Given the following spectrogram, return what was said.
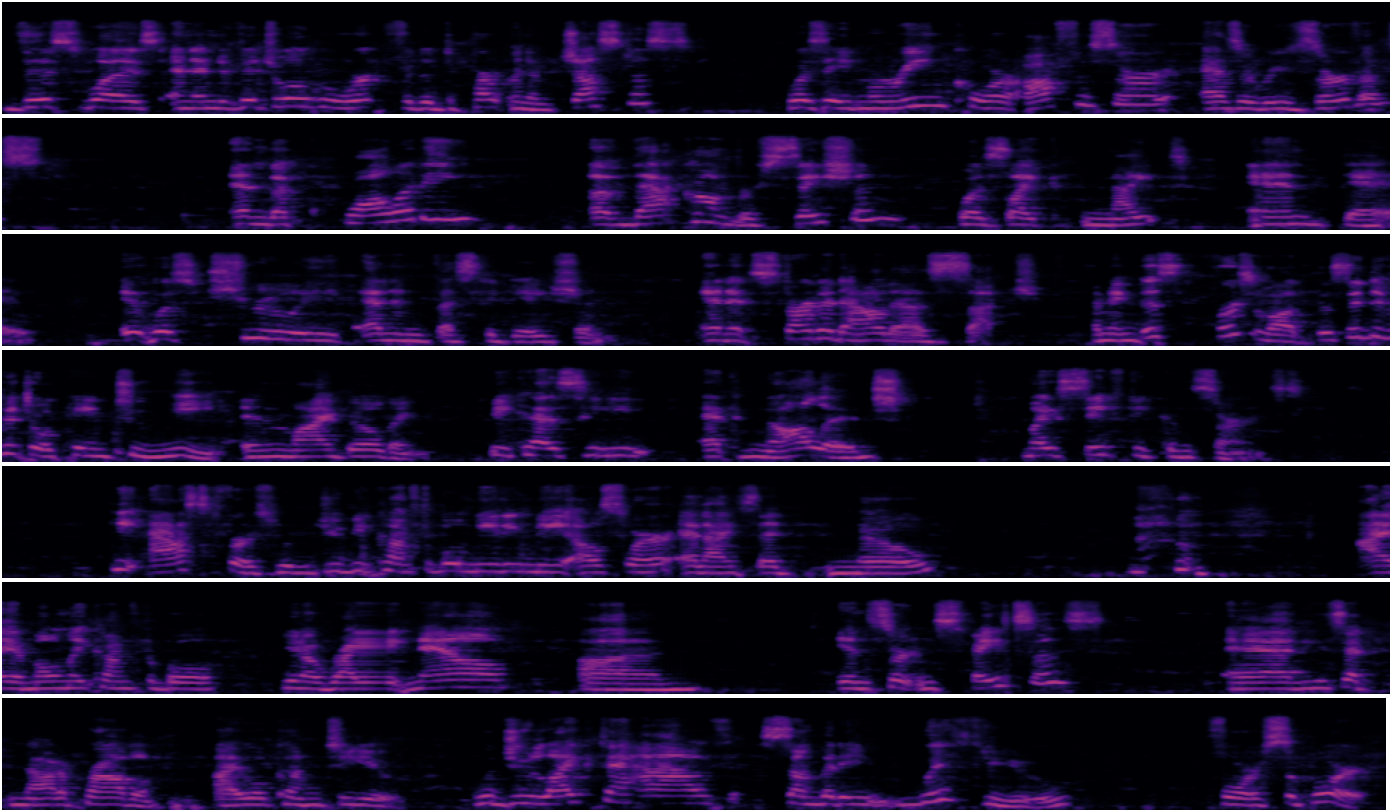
This was an individual who worked for the Department of Justice, was a Marine Corps officer as a reservist. And the quality of that conversation was like night and day. It was truly an investigation. And it started out as such. I mean, this, first of all, this individual came to me in my building because he acknowledge my safety concerns. He asked first, Would you be comfortable meeting me elsewhere? And I said, No. I am only comfortable, you know, right now um, in certain spaces. And he said, Not a problem. I will come to you. Would you like to have somebody with you for support?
